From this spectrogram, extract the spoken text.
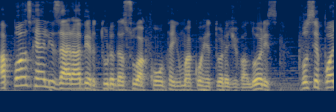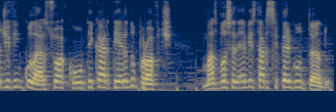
Após realizar a abertura da sua conta em uma corretora de valores, você pode vincular sua conta e carteira no Profit mas você deve estar se perguntando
